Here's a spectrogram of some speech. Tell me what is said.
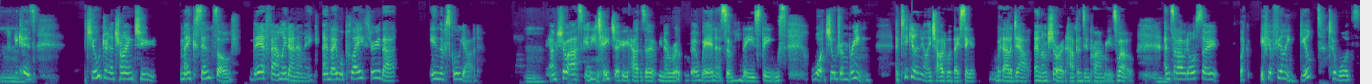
Mm. because children are trying to make sense of their family dynamic and they will play through that in the schoolyard Mm. I'm sure ask any teacher who has a you know awareness of these things what children bring, particularly in early childhood. They see it without a doubt, and I'm sure it happens in primary as well. Mm. And so I would also like if you're feeling guilt towards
